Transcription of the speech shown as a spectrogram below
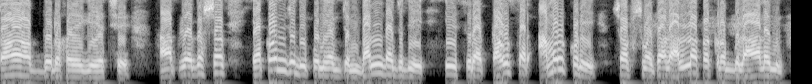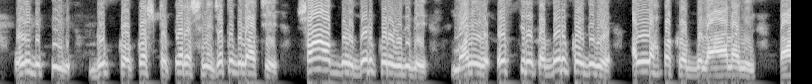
সব দূর হয়ে গিয়েছে। হ্যাঁ প্রিয় দর্শক, এখন যদি কোনো একজন বান্দা যদি এই সূরা কাউসার আমল করে, সবসময় তাহলে আল্লাহ পাক রব্বুল আলামিন ওই ব্যক্তির দুঃখ, কষ্ট, পেরেশানি যতগুলো আছে সবগুলো দূর করে দিবে, মনের অস্থিরতা দূর করে দিবে, আল্লাহ পাক রব্বুল আলামিন তা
